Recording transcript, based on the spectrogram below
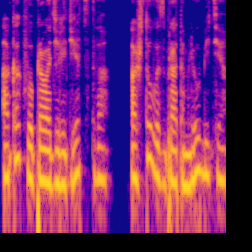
«А как вы проводили детство? А что вы с братом любите?»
